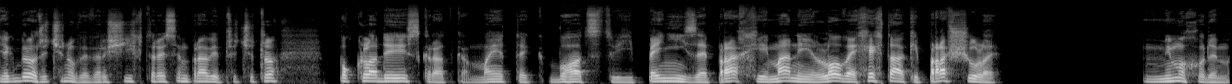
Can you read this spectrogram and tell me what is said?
Jak bylo řečeno ve verších, které jsem právě přečetl, poklady, zkrátka majetek, bohatství, peníze, prachy, many, love, chechtáky, prašule. Mimochodem,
